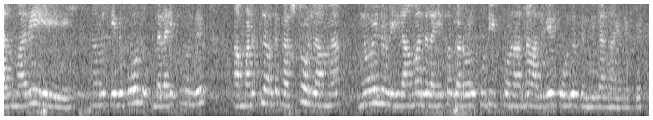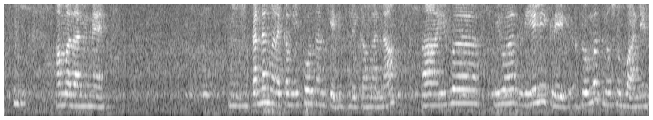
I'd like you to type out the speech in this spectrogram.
அது மாதிரி நம்மளுக்கு இது போதும். இந்த லைஃப் வந்து மனசில் வந்து கஷ்டம் இல்லாமல் நோய் நொடி இல்லாமல் அந்த லைஃப்பை கடவுள் கூட்டிகிட்டு போனார்னா அதுவே போதும் செந்திலண்ணா எனக்கு. ஆமாம் தானே கண்ணன் வணக்கம். இப்போதான் கேட்டு சொல்லியிருக்காங்கன்னா you you are really great ரொம்ப சந்தோஷம் பாண்டியன்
